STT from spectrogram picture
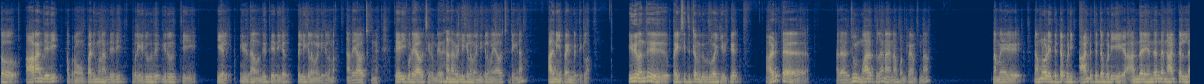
ஸோ ஆறாம் தேதி அப்புறம் பதிமூணாம் தேதி அப்புறம் இருபது இருபத்தி ஏழு. இதுதான் வந்து தேதிகள். வெள்ளிக்கிழமை வெள்ளிக்கிழமை. அதை யா வச்சுக்கோங்க தேதி கூட யா வச்சுக்கிற முடியாது. ஆனால் வெள்ளிக்கிழமை வெள்ளிக்கிழமை யா வச்சுக்கிட்டிங்கன்னா அதை நீங்கள் பயன்படுத்திக்கலாம். இது வந்து பயிற்சி திட்டம் இது உருவாக்கியிருக்கு. அடுத்த அதாவது ஜூன் மாதத்தில் நான் என்ன பண்ணுறேன் அப்படின்னா நம்ம நம்மளுடைய திட்டப்படி ஆண்டு திட்டப்படி அந்த எந்தெந்த நாட்களில்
